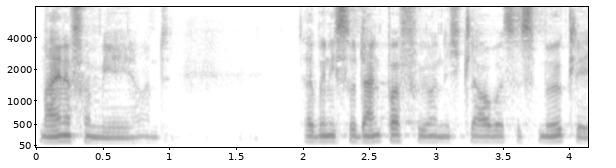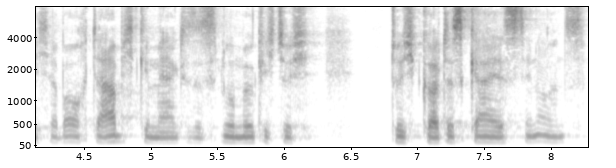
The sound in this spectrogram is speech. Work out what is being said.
meine Familie und da bin ich so dankbar für und ich glaube, es ist möglich. Aber auch da habe ich gemerkt, es ist nur möglich durch, durch Gottes Geist in uns.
